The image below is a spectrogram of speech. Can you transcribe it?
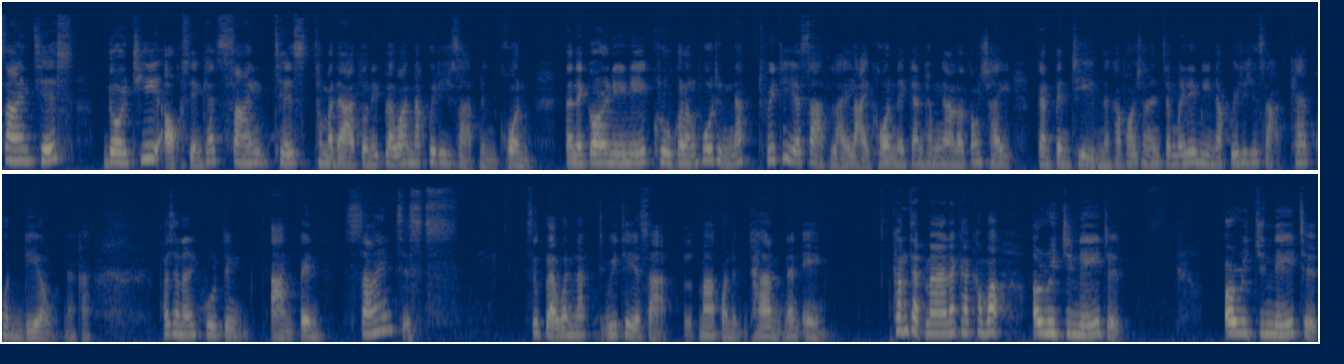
scientist โดยที่ออกเสียงแค่ scientist ธรรมดาตัวนี้แปลว่านักวิทยาศาสตร์หนึ่งคน แต่ในกรณีนี้ครูกำลังพูดถึงนักวิทยาศาสตร์หลาย ๆ คนในการทำงานเราต้องใช้กันเป็นทีมนะคะ เพราะฉะนั้นจะไม่ได้มีนักวิทยาศาสตร์แค่คนเดียวนะคะ เพราะฉะนั้นครูจึงอ่านเป็น scientists ซึ่งแปลว่านักวิทยาศาสตร์มากกว่าหนึ่งท่านนั่นเองคำถัดมานะคะคำว่า originated originated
